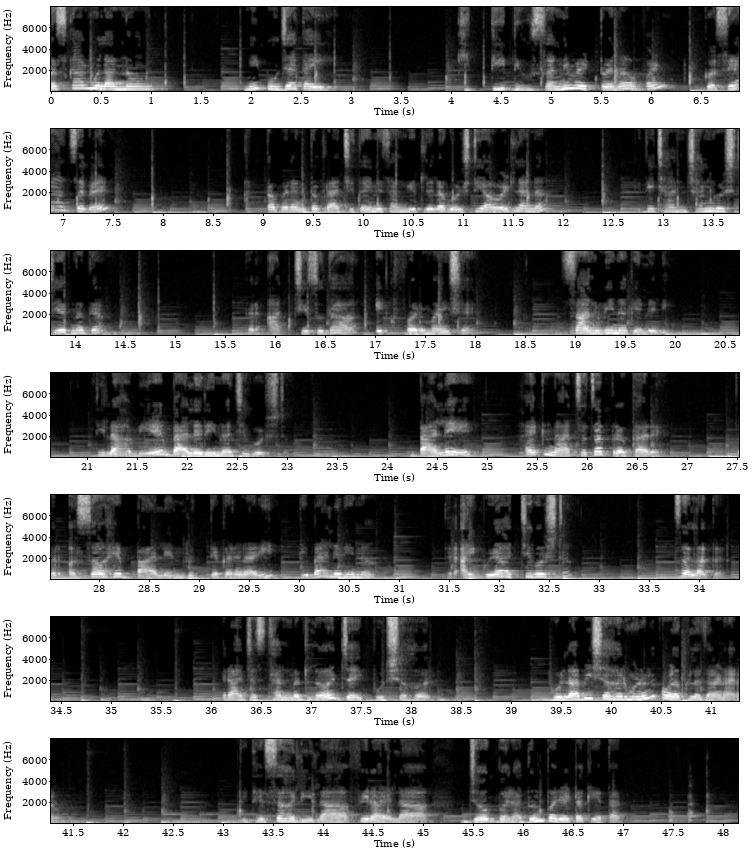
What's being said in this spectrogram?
नमस्कार मुलांनो. मी पूजा ताई किती दिवसांनी भेटतोय ना आपण? कसे आहात सगळे? आतापर्यंत प्राचीताईने सांगितलेल्या गोष्टी आवडल्या ना? किती छान छान गोष्टी आहेत ना त्या. तर आजची सुद्धा एक फरमाईश आहे. सानवीनं केलेली. तिला हवी आहे बॅलेरिनाची गोष्ट. बॅले हा एक नाचाचा प्रकार आहे. तर असं हे बॅले नृत्य करणारी ती बॅलेरिना. तर ऐकूया आजची गोष्ट. चला तर. राजस्थानमधलं जयपूर शहर. गुलाबी शहर म्हणून ओळखलं जाणार. तिथे सहलीला फिरायला जगभरातून पर्यटक येतात.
